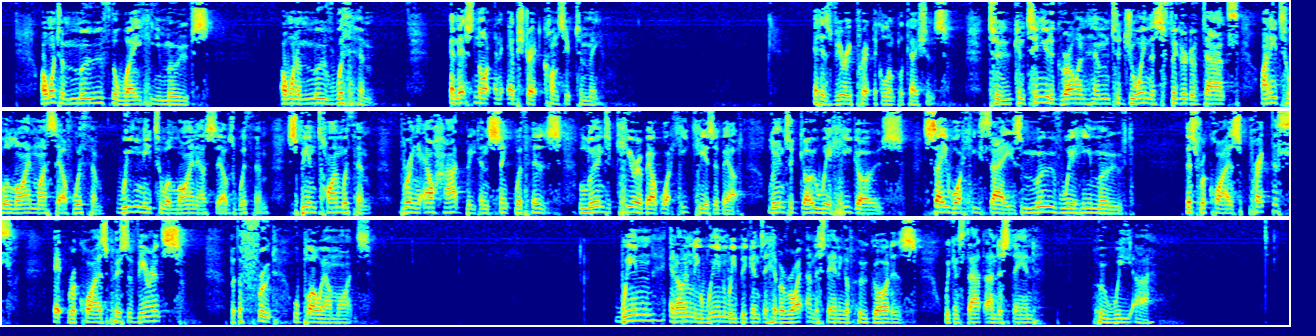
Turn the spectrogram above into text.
I want to move the way He moves. I want to move with Him. And that's not an abstract concept to me. It has very practical implications. To continue to grow in Him, to join this figurative dance, I need to align myself with Him. We need to align ourselves with Him, spend time with Him, bring our heartbeat in sync with His, learn to care about what He cares about, learn to go where He goes, say what He says, move where He moved. This requires practice, it requires perseverance, but the fruit will blow our minds. When and only when we begin to have a right understanding of who God is, we can start to understand who we are.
